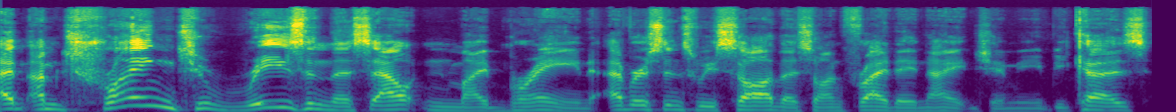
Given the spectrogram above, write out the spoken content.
I'm, I'm trying to reason this out in my brain ever since we saw this on Friday night, Jimmy, because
